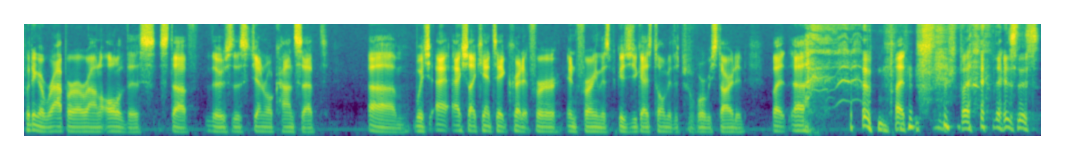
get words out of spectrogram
putting a wrapper around all of this stuff. There's this general concept, um, which I, actually I can't take credit for inferring this because you guys told me this before we started. But uh, but but there's this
